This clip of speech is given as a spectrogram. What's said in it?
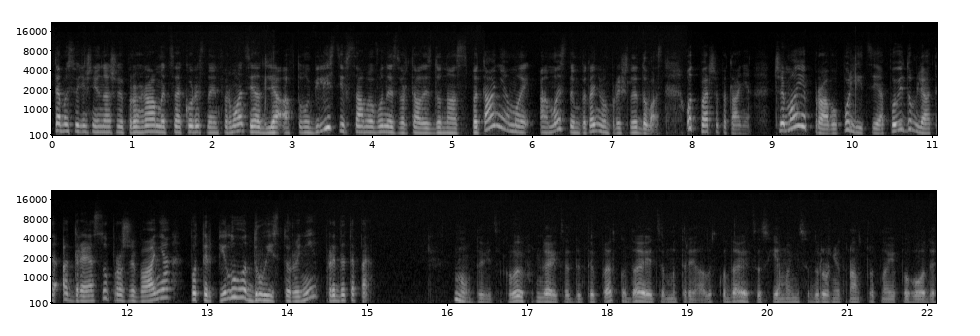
Тема сьогоднішньої нашої програми це корисна інформація для автомобілістів. Саме вони звертались до нас з питаннями, а ми з тим питанням прийшли до вас. От перше питання: чи має право поліція повідомляти адресу проживання потерпілого другій стороні при ДТП? Ну, дивіться, коли оформляється ДТП, складаються матеріали, складається схема місця дорожньо-транспортної погоди,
